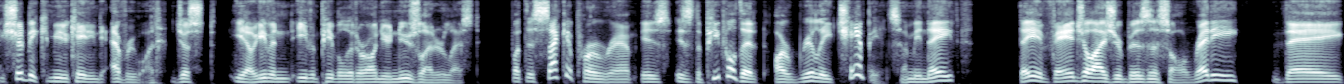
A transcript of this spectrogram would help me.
you should be communicating to everyone, just you know, even even people that are on your newsletter list. But the second program is is the people that are really champions. I mean, they they evangelize your business already. They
